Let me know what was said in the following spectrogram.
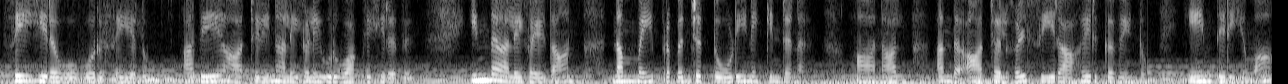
செய்கிற ஒவ்வொரு செயலும் அதே ஆற்றலின் அலைகளை உருவாக்குகிறது. இந்த அலைகள்தான் நம்மை பிரபஞ்சத்தோடு இணைக்கின்றன. ஆனால் அந்த ஆற்றல்கள் சீராக இருக்க வேண்டும். ஏன் தெரியுமா?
